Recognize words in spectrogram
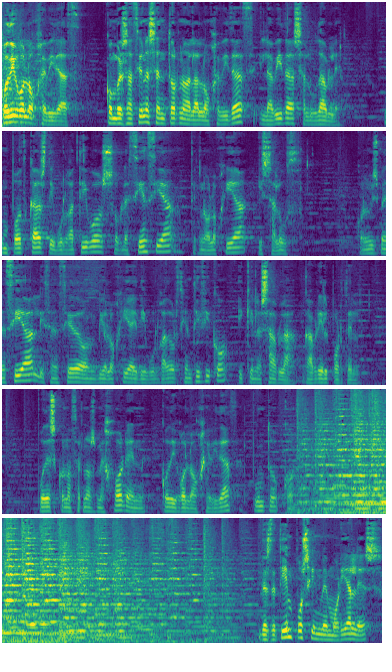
Código Longevidad. Conversaciones en torno a la longevidad y la vida saludable. Un podcast divulgativo sobre ciencia, tecnología y salud. Con Luis Mencía, licenciado en Biología y divulgador científico, y quien les habla, Gabriel Portel. Puedes conocernos mejor en códigolongevidad.com. Desde tiempos inmemoriales,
